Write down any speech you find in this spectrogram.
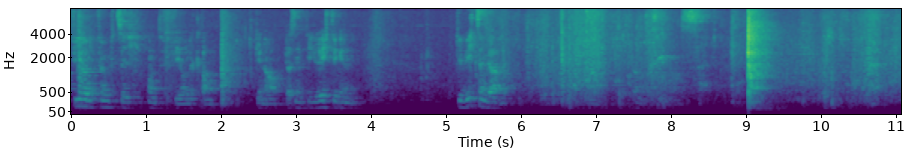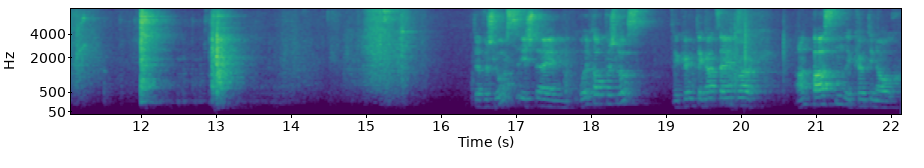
450 und 400 Gramm. Genau, das sind die richtigen Gewichtsangaben. Der Verschluss ist ein Rolltopfverschluss. Den könnt ihr ganz einfach anpassen. Ihr könnt ihn auch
